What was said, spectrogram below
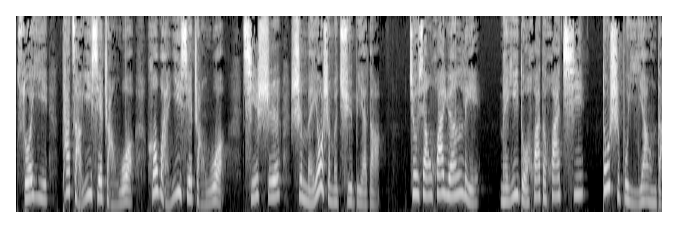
所以他早一些掌握和晚一些掌握其实是没有什么区别的。就像花园里每一朵花的花期都是不一样的。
